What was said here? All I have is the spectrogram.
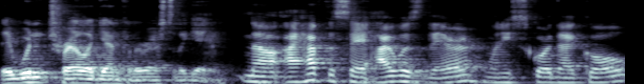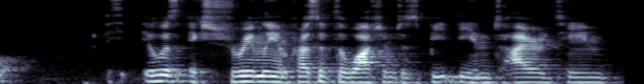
They wouldn't trail again for the rest of the game. Now, I have to say, I was there when he scored that goal. It was extremely impressive to watch him just beat the entire team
